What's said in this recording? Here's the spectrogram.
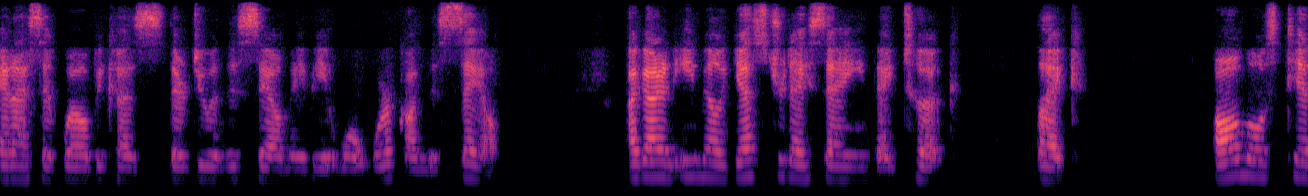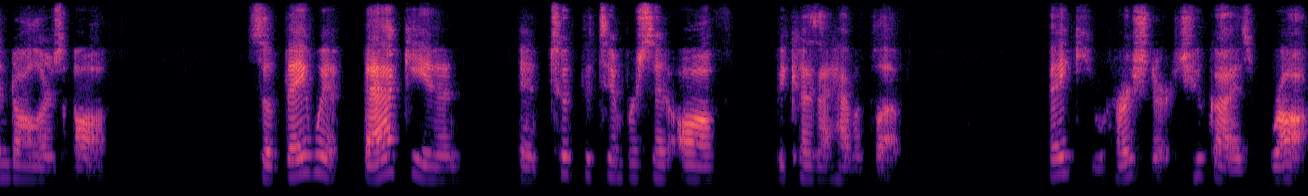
And I said, well, because they're doing this sale, maybe it won't work on this sale. I got an email yesterday saying they took like almost $10 off. So they went back in and took the 10% off because I have a club. Thank you, Herrschner's. You guys rock.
